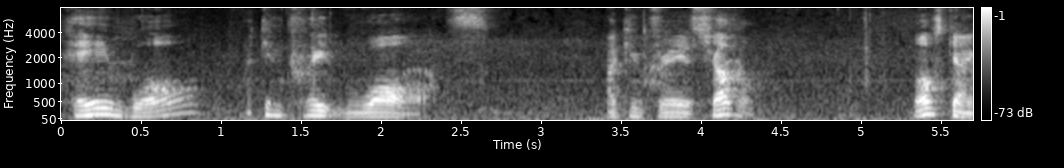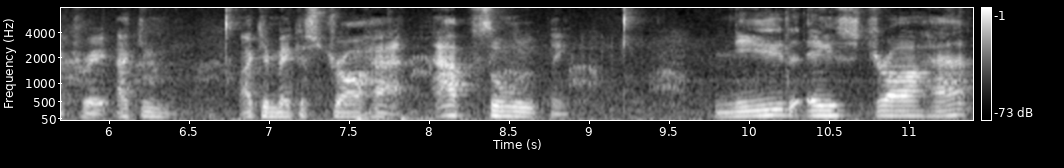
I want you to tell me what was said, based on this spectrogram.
Hey, wall? I can create walls. I can create a shovel. What else can I create? I can I can make a straw hat. Absolutely. Need a straw hat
